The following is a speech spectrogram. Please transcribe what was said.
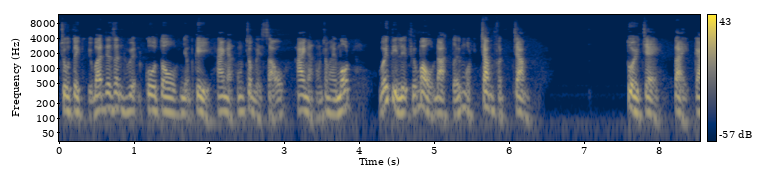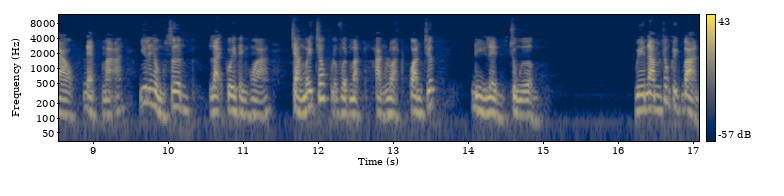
Chủ tịch Ủy ban Nhân dân huyện Cô Tô nhiệm kỳ 2016-2021 với tỷ lệ phiếu bầu đạt tới 100%. Tuổi trẻ, tải cao, đẹp mã như Lê Hồng Sơn lại quê Thanh Hóa chẳng mấy chốc lại vượt mặt hàng loạt quan chức đi lên trung ương. Vì nằm trong kịch bản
